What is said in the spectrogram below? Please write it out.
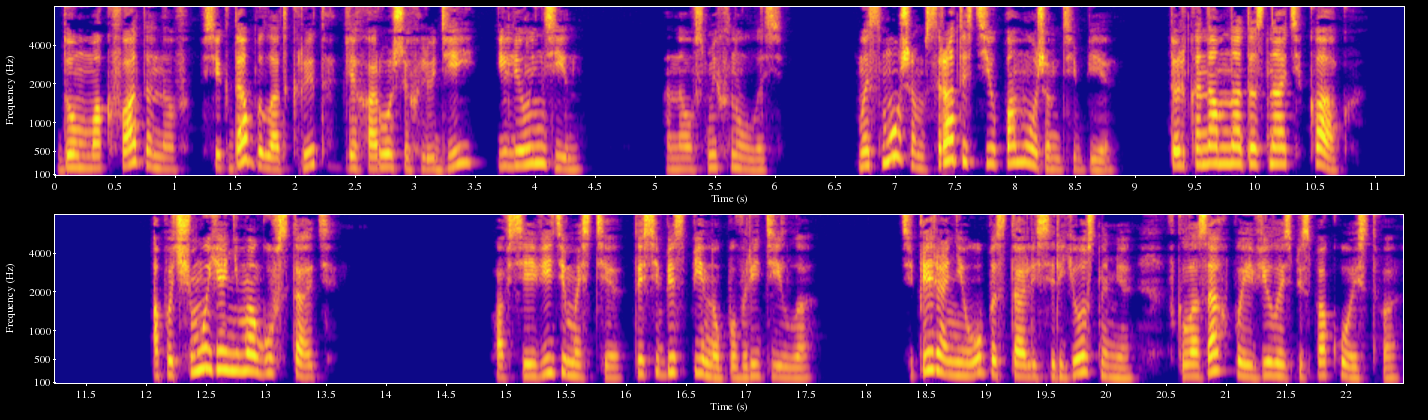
Дом Макфаденов всегда был открыт для хороших людей или унзин. Она усмехнулась. Мы с мужем с радостью поможем тебе. Только нам надо знать, как. А почему я не могу встать? По всей видимости, ты себе спину повредила. Теперь они оба стали серьезными, в глазах появилось беспокойство.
